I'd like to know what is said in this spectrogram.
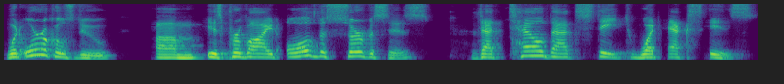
What oracles do um, is provide all the services that tell that state what X is.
